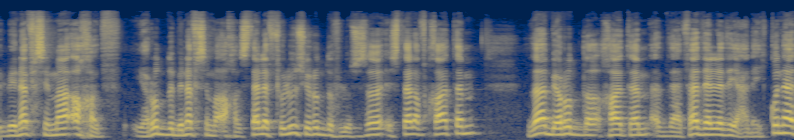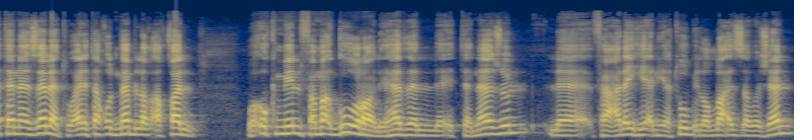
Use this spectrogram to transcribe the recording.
بنفس ما أخذ يرد بنفس ما أخذ استلف فلوس يرد فلوس استلف خاتم ذهب يرد خاتم الذهب هذا الذي عليه. كونها تنازلت وقالت تأخذ مبلغ أقل وأكمل فمأجورة لهذا التنازل فعليه أن يتوب إلى الله عز وجل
